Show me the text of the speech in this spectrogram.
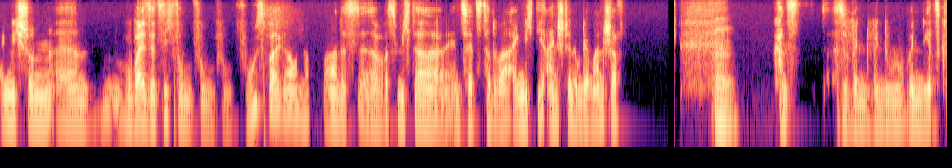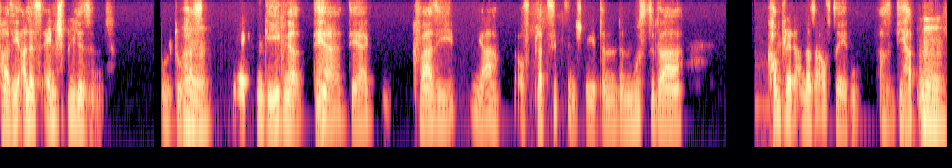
eigentlich schon, äh, wobei es jetzt nicht vom, vom, vom Fußball grauenhaft war. Das, äh, was mich da entsetzt hat, war eigentlich die Einstellung der Mannschaft. Mhm. Kannst, also wenn, wenn du, wenn jetzt quasi alles Endspiele sind und du mhm. hast direkt einen Gegner, der, der quasi ja auf Platz 17 steht, dann, dann musst du da komplett anders auftreten. Also die hatten mhm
